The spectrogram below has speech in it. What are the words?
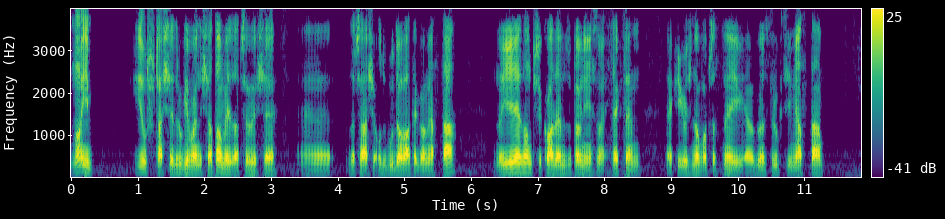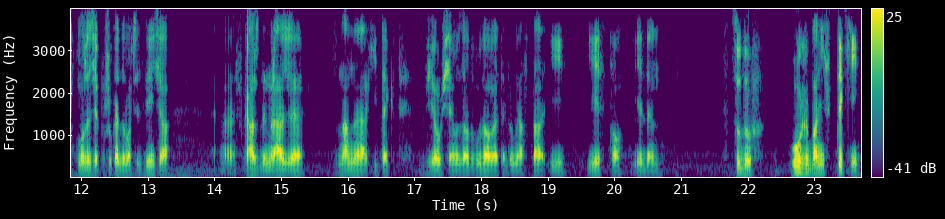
No i już w czasie II wojny światowej zaczęły się, e, zaczęła się odbudowa tego miasta. No i jest on przykładem, zupełnie nie jestem architektem, jakiegoś nowoczesnej konstrukcji miasta, możecie poszukać, zobaczyć zdjęcia. E, W każdym razie znany architekt wziął się za odbudowę tego miasta i jest to jeden z cudów urbanistyki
